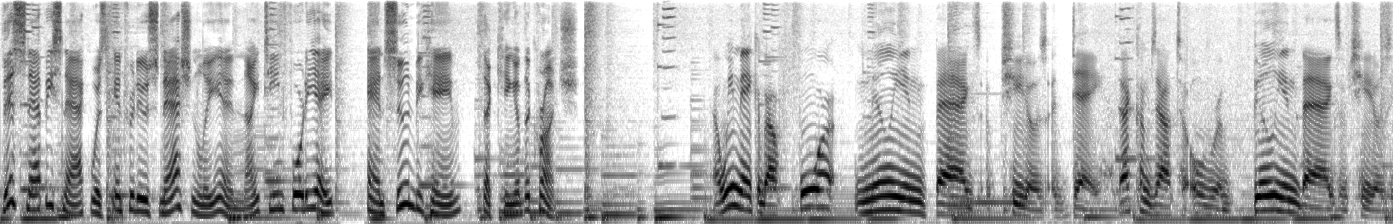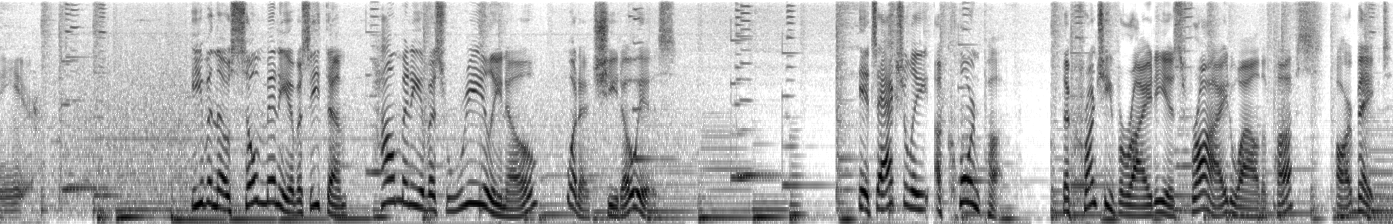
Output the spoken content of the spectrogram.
This snappy snack was introduced nationally in 1948 and soon became the king of the crunch. Now we make about 4 million bags of Cheetos a day. That comes out to over a billion bags of Cheetos a year. Even though so many of us eat them, how many of us really know what a Cheeto is? It's actually a corn puff. The crunchy variety is fried while the puffs are baked.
